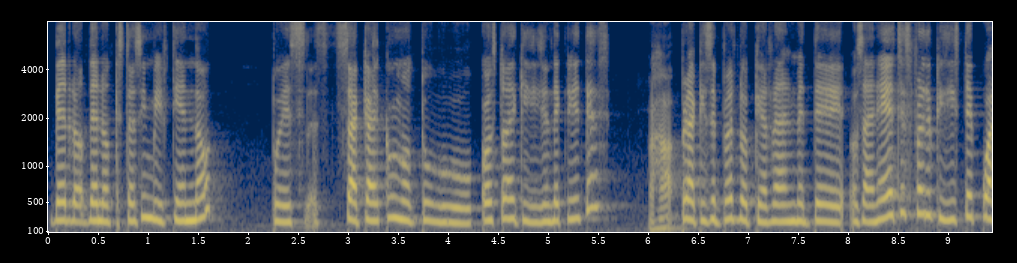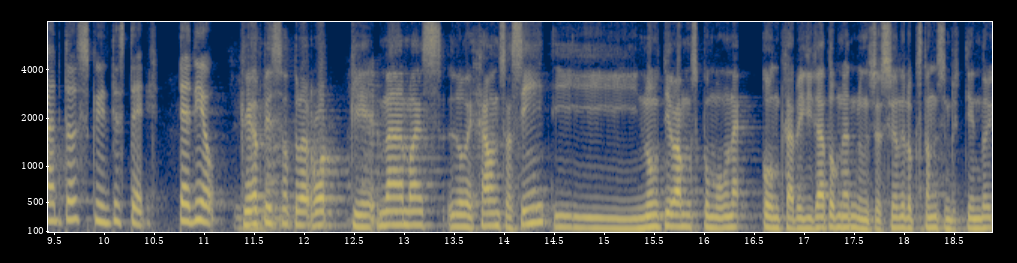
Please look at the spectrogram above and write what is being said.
de lo, de lo que estás invirtiendo, pues sacar como tu costo de adquisición de clientes Ajá. para que sepas lo que realmente, o sea, este esfuerzo que hiciste, cuántos clientes te, te dio. Creo que es otro error que nada más lo dejamos así y no llevamos como una contabilidad o una administración de lo que estamos invirtiendo y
